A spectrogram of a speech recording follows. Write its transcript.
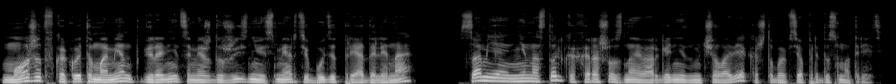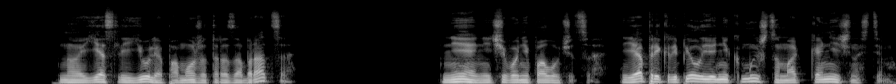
может, в какой-то момент граница между жизнью и смертью будет преодолена? Сам я не настолько хорошо знаю организм человека, чтобы все предусмотреть. Но если Юля поможет разобраться... Не, ничего не получится. Я прикрепил ее не к мышцам, а к конечностям.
